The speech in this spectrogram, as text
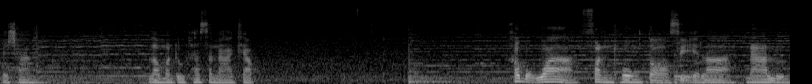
ก็ช่าง เรามาดูทัศนะครับ เขาบอกว่าฟันธงต่อซีเอล่าน่าลุ้น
